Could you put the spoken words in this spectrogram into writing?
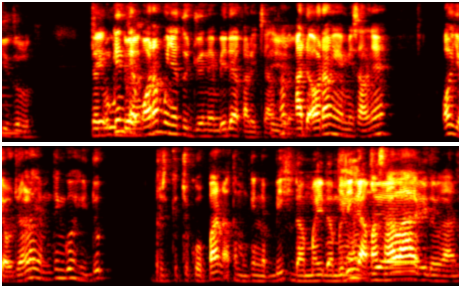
gitu loh Dan Kayak mungkin udah- tiap orang punya tujuan yang beda kali, Cal. Kan Iya. ada orang yang misalnya, oh ya udahlah yang penting gue hidup berkecukupan atau mungkin lebih damai-damai jadi nggak masalah gitu kan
